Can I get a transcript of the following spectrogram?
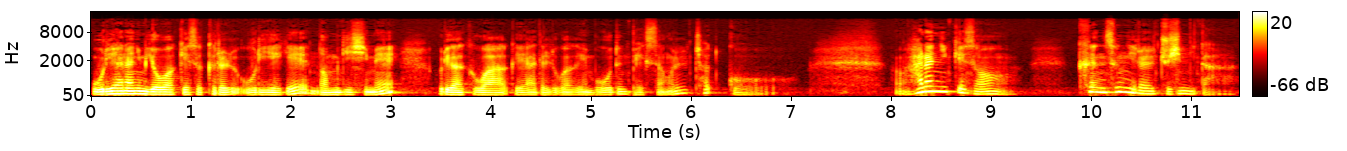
우리 하나님 여호와께서 그를 우리에게 넘기심에 우리가 그와 그의 아들과 그의 모든 백성을 쳤고 어, 하나님께서 큰 승리를 주십니다.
